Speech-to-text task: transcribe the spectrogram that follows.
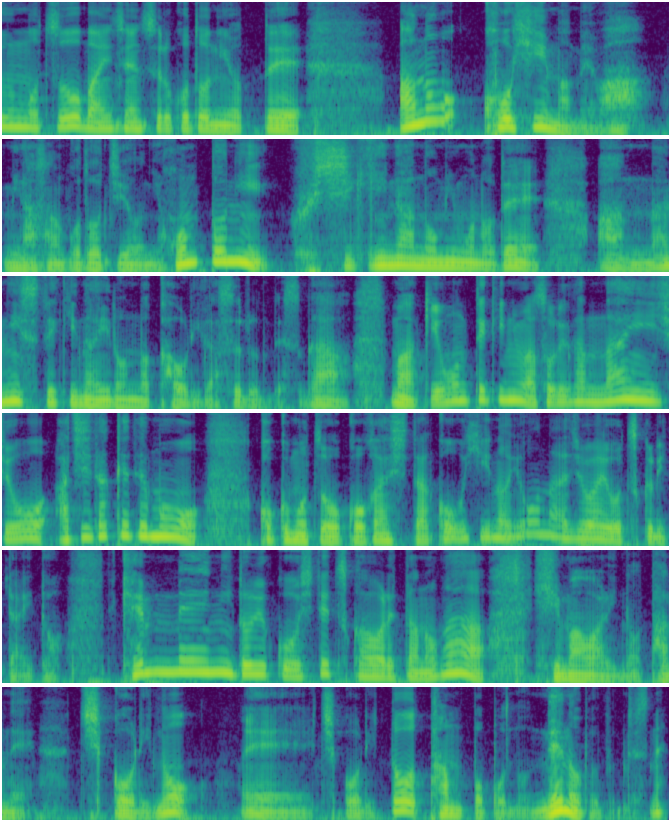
物を焙煎することによってあのコーヒー豆は皆さんご存知ように本当に不思議な飲み物であんなに素敵ないろんな香りがするんですがまあ基本的にはそれがない以上味だけでも穀物を焦がしたコーヒーのような味わいを作りたいと懸命に努力をして使われたのがひまわりの種チコリのえー、チコリとタンポポの根の部分ですね。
